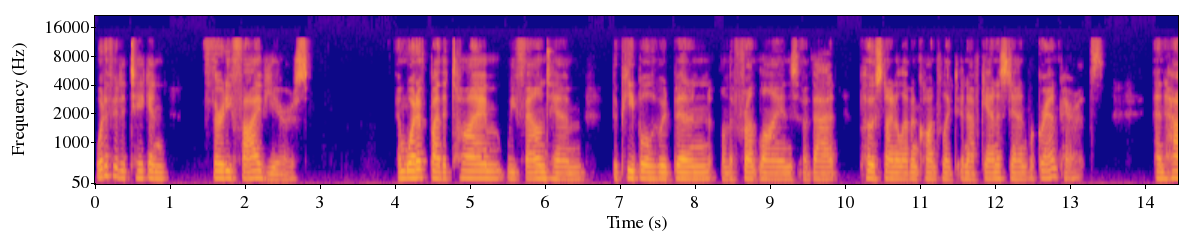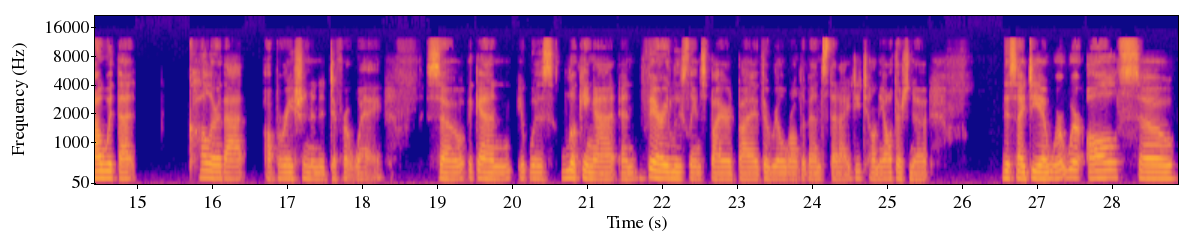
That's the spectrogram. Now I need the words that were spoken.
what if it had taken 35 years? And what if by the time we found him, the people who had been on the front lines of that post 9 11 conflict in Afghanistan were grandparents? And how would that color that operation in a different way? So, again, it was looking at and very loosely inspired by the real world events that I detail in the author's note. This idea we're, we're all so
